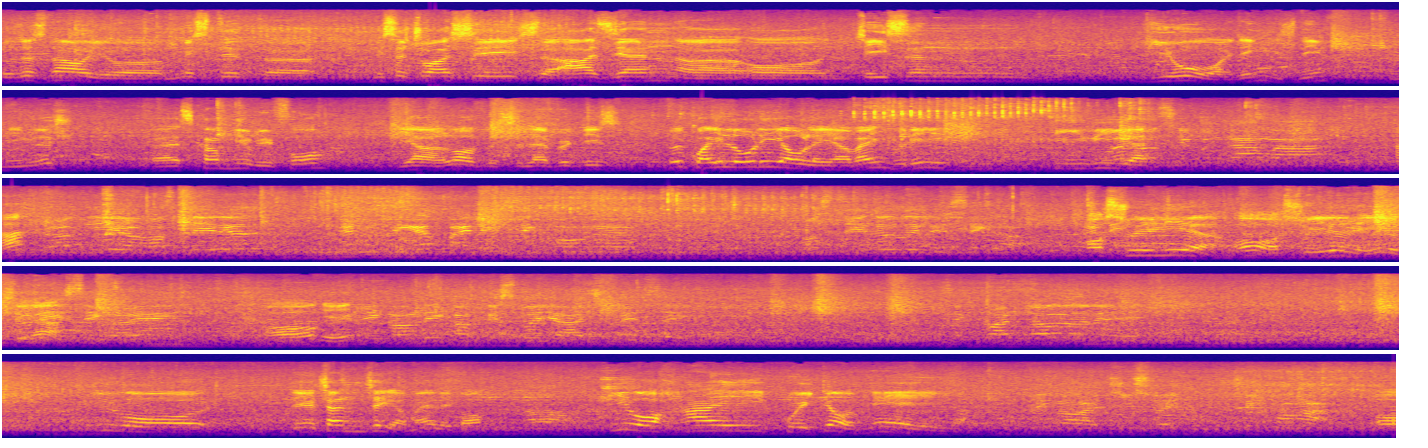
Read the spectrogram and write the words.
So just now you missed it. Uh, Mr. Chua says uh, ASEAN uh, or Jason Yeo, I think his name in English, uh, has come here before. Yeah, a lot of the celebrities. 嗰啲鬼佬啲又嚟系咪？嗰啲 TV 嘅食咁啱啊！吓有啲我死都一另一摆嚟食过嘅，我死都拎嚟食啊！ Australia，哦 Australia 嚟呢度食啊？食佢。哦 OK，呢个呢个 Christmas 又一次嚟食，食惯咗佢哋。呢个 你嘅亲戚系咪？你讲啊，呢个嗨贵州系咩嚟㗎？呢个系自水清汤啊。哦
